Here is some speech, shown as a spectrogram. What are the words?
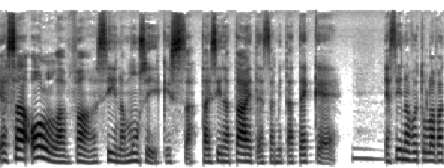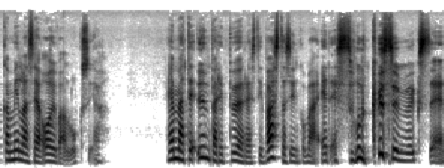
Ja saa olla vaan siinä musiikissa tai siinä taiteessa, mitä tekee. Mm. Ja siinä voi tulla vaikka millaisia oivalluksia. En mä tee ympäri pyöreästi. Vastasinko mä edes sun kysymykseen?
